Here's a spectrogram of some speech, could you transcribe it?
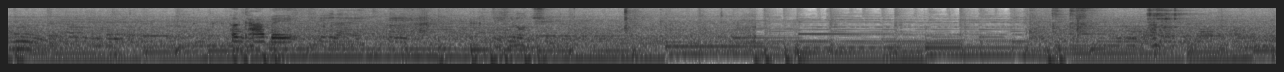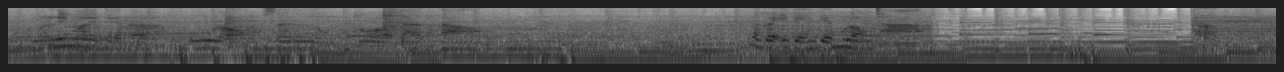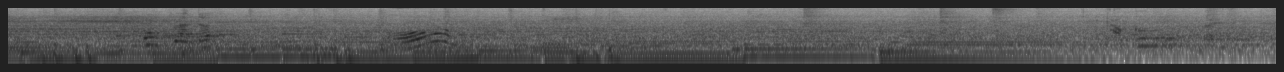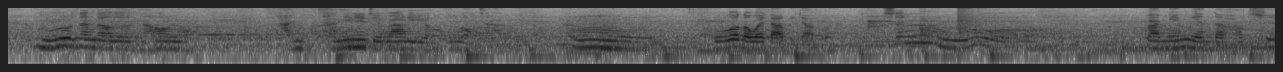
嗯，很咖啡。可以来喝喝看，挺有趣的。我们另外点了乌龙生乳酪蛋糕、那个一点一点，乌龙茶。哦，软的，乳酪蛋糕的，然后有含含进去嘴巴里有乌龙茶的味道。嗯，乳酪的味道比较多，生乳酪，软绵绵的，好吃。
